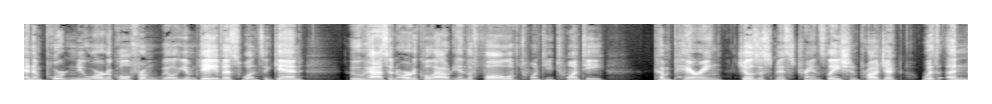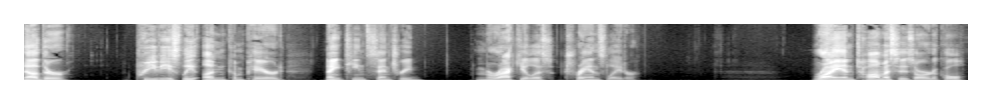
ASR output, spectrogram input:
an important new article from William Davis, once again, who has an article out in the fall of 2020 comparing Joseph Smith's translation project with another previously uncompared 19th century miraculous translator. Ryan Thomas's article,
